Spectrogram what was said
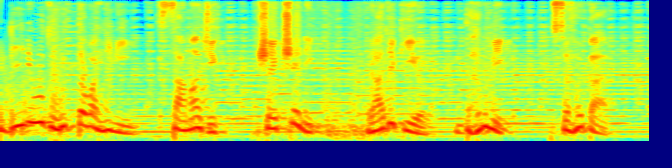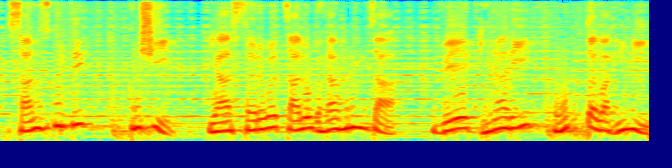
डी न्यूज वृत्तवाहिनी सामाजिक शैक्षणिक राजकीय धार्मिक सहकार सांस्कृतिक कृषी या सर्व चालू घडामोडींचा वेध घेणारी वृत्तवाहिनी.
